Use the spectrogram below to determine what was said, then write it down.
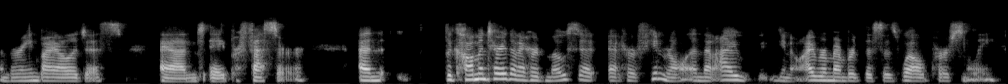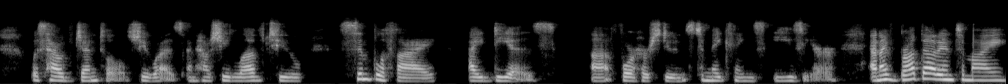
a marine biologist and a professor, and the commentary that I heard most at, at her funeral, and that I, you know, I remembered this as well personally, was how gentle she was and how she loved to simplify ideas uh, for her students to make things easier. And I've brought that into my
